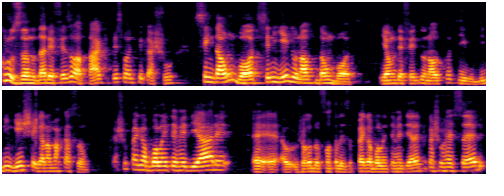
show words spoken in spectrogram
cruzando da defesa ao ataque, principalmente o Pikachu, sem dar um bote, sem ninguém do Náutico dar um bote. E é um defeito do Náutico antigo, de ninguém chegar na marcação. O Pikachu pega a bola intermediária, é, é, o jogador do Fortaleza pega a bola intermediária, o Pikachu recebe,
